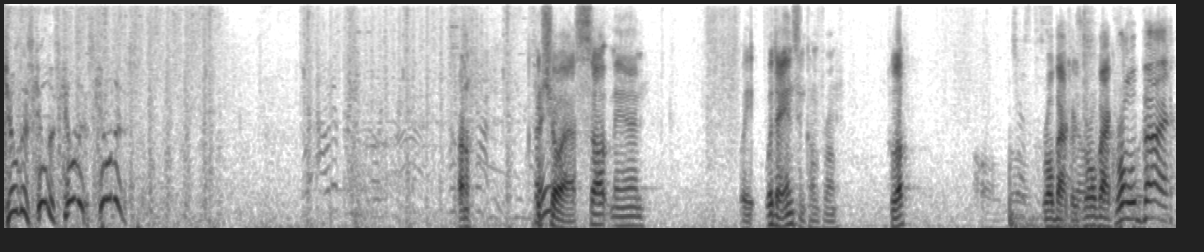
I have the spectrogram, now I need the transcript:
Kill this! Kill this! Kill this! Kill this! We're out of reinforcements. Got him. Get your ass up, man. Wait, where'd that instant come from? Hello? Oh. Roll backwards, roll back, roll back!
